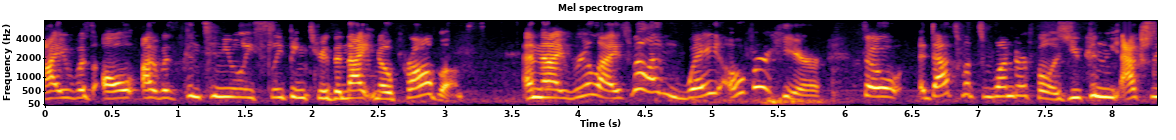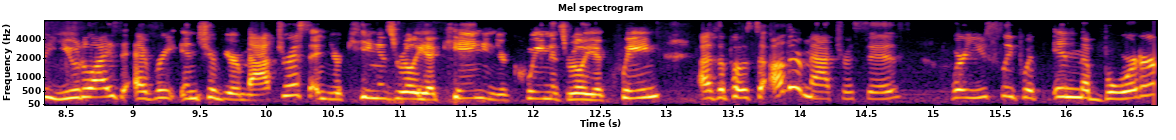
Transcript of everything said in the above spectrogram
I was all I was continually sleeping through the night, no problems. And then I realized, well, I'm way over here. So that's what's wonderful is you can actually utilize every inch of your mattress and your king is really a king and your queen is really a queen, as opposed to other mattresses where you sleep within the border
